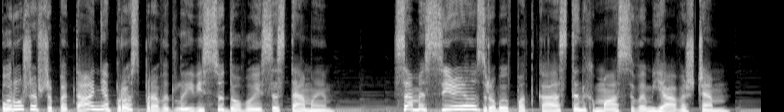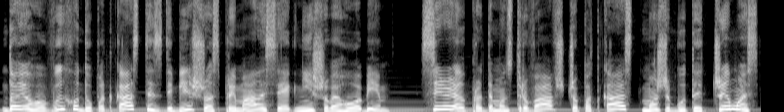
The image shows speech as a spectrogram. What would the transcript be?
порушивши питання про справедливість судової системи. Саме Serial зробив подкастинг масовим явищем. До його виходу подкасти здебільшого сприймалися як нішове хобі. Serial продемонстрував, що подкаст може бути чимось,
